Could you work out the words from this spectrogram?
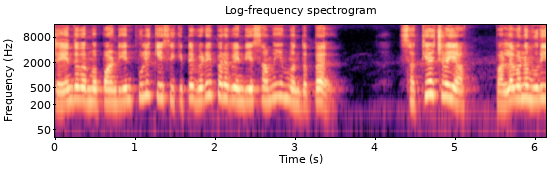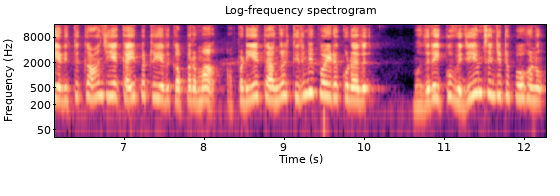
ஜெயந்தவர்ம பாண்டியன் புலிகேசி கிட்ட விடைபெற வேண்டிய சமயம் வந்தப்ப சத்யாச்சிரையா பல்லவனை முறியடித்து காஞ்சியை கைப்பற்றியதுக்கு அப்புறமா அப்படியே தாங்கள் திரும்பி போயிடக்கூடாது. மதுரைக்கும் விஜயம் செஞ்சுட்டு போகணும்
